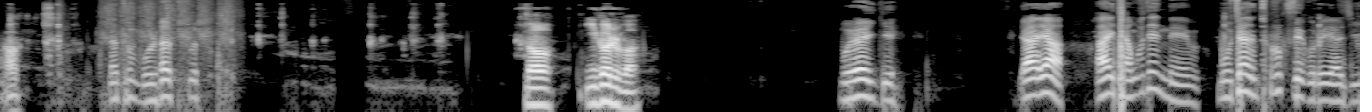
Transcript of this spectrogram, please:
아. 나도 몰랐어 너, 이거를 봐. 뭐야 이게 야야 아이 잘못했네 모자는 초록색으로 해야지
